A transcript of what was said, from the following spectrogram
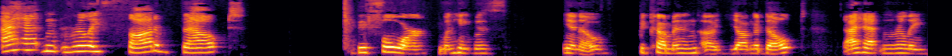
I hadn't really thought about before when he was, you know, becoming a young adult. I hadn't really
